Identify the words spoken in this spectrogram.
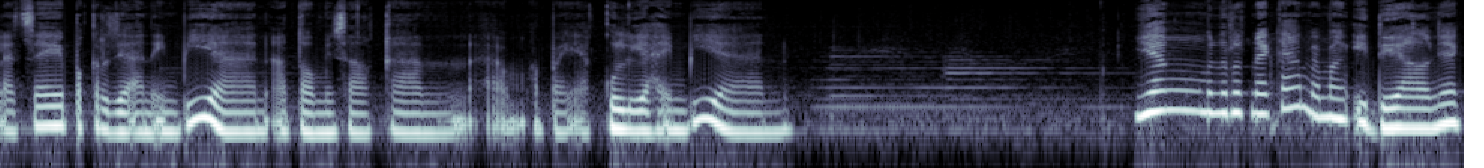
let's say pekerjaan impian atau misalkan um, apa ya kuliah impian. Yang menurut mereka memang idealnya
